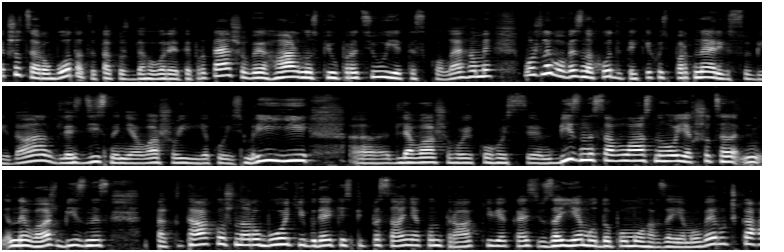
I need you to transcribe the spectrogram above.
Якщо це робота, це також буде говорити про те, що ви гарно співпрацюєте з колегами. Можливо, ви знаходите якихось партнерів собі да, для здійснення вашої якоїсь мрії, е, для вашого якогось бізнеса власного. Якщо це не ваш бізнес, так також на роботі буде якесь підписання контрактів, якась взаємодопомога, взаємовиручка.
